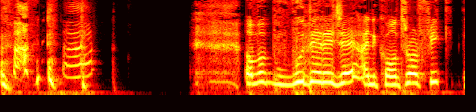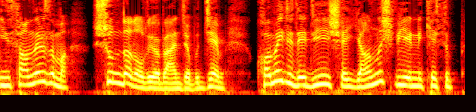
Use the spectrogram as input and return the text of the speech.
Ama bu, bu derece hani kontrol freak insanlarız ama şundan oluyor bence bu Cem. Komedi dediğin şey yanlış bir yerini kesip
